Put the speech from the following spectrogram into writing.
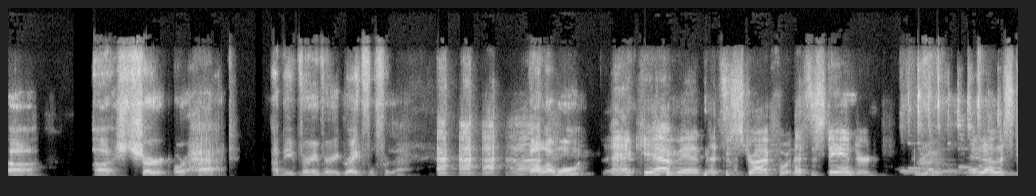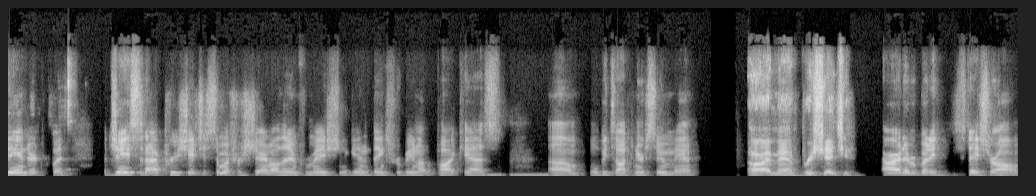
uh, uh, shirt or a hat, I'd be very, very grateful for that. That's all I want. Heck yeah, man. That's the strive for. That's the standard. Right. And on the standard. But Jason, I appreciate you so much for sharing all that information. Again, thanks for being on the podcast. Um, we'll be talking here soon, man. All right, man. Appreciate you. All right, everybody. Stay strong.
